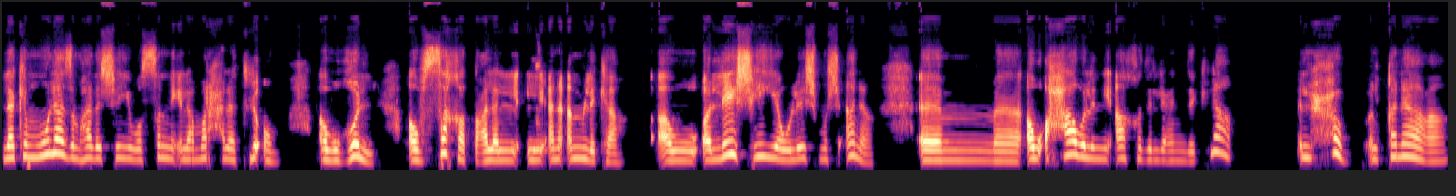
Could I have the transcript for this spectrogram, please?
لكن مو لازم هذا الشيء يوصلني إلى مرحلة لؤم أو غل أو سخط على اللي أنا أملكه أو ليش هي وليش مش أنا. أو أحاول إني آخذ اللي عندك. لا الحب القناعة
